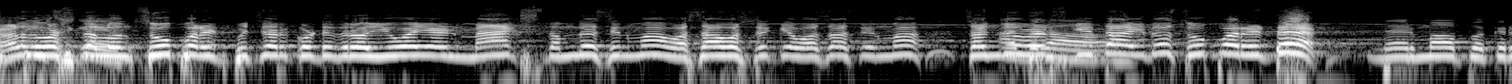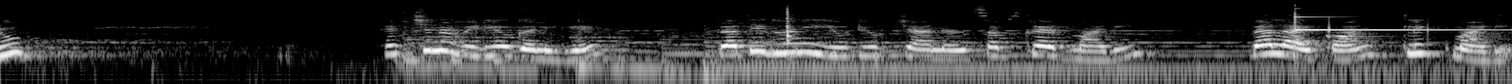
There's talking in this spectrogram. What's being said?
ಕಳೆದ ವರ್ಷದಲ್ಲಿ ಒಂದು ಸೂಪರ್ ಹಿಟ್ ಪಿಕ್ಚರ್ ಕೊಟ್ಟಿದ್ರು ಯು ಐ ಅಂಡ್ ಮ್ಯಾಕ್ಸ್ ನಮ್ದೇ ಸಿನಿಮಾ ಹೊಸ ವರ್ಷಕ್ಕೆ ಹೊಸ ಸಿನಿಮಾ. ಸಂಜು ವೆಡ್ಸ್ ಗೀತಾ ಇದು ಸೂಪರ್ ಹಿಟ್ ನಿರ್ಮಾಪಕರು. ಹೆಚ್ಚಿನ ವಿಡಿಯೋಗಳಿಗೆ ಪ್ರತಿಧ್ವನಿ ಯೂಟ್ಯೂಬ್ ಚಾನೆಲ್ ಸಬ್ಸ್ಕ್ರೈಬ್ ಮಾಡಿ ಬೆಲ್ ಐಕಾನ್ ಕ್ಲಿಕ್ ಮಾಡಿ.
